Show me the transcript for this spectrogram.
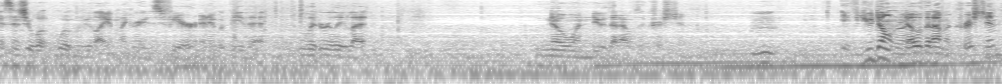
essentially what, what would be like my greatest fear? And it would be that literally let no one knew that I was a Christian. Mm, if you don't Right. know that I'm a Christian,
